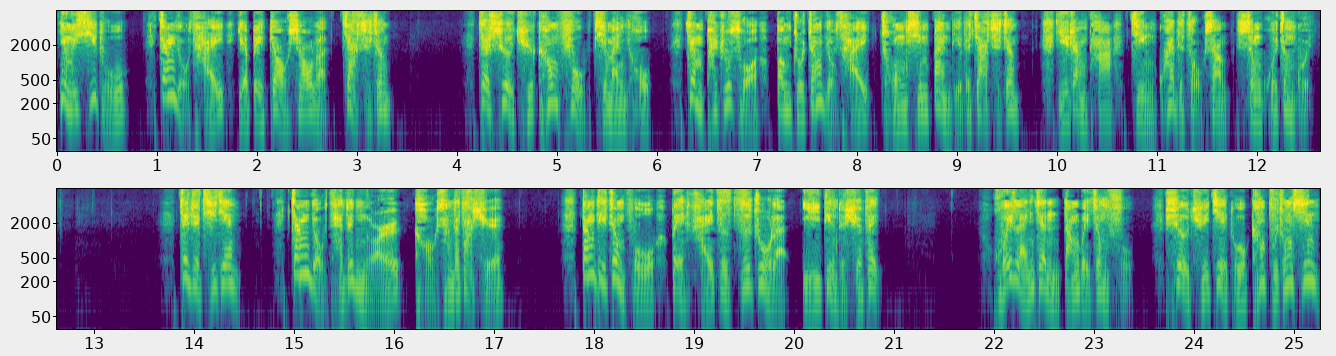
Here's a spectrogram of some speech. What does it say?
因为吸毒，张有才也被吊销了驾驶证。在社区康复期满以后，镇派出所帮助张有才重新办理了驾驶证，也让他尽快的走上生活正轨。在这期间，张有才的女儿考上了大学，当地政府为孩子资助了一定的学费。回兰镇党委政府、社区戒毒康复中心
